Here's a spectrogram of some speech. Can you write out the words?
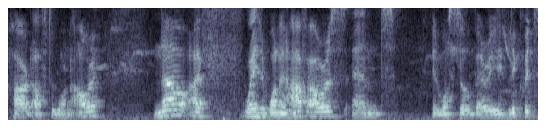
hard after one hour. Now I've waited one and a half hours and it was still very liquid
